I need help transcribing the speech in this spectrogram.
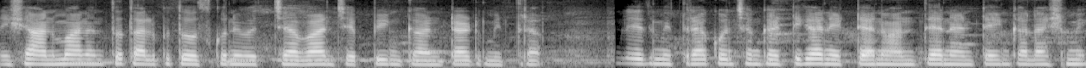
మనిష అనుమానంతో తలుపు తోసుకొని వచ్చావా అని చెప్పి ఇంకా అంటాడు మిత్ర. లేదు మిత్ర కొంచెం గట్టిగా నెట్టాను. అంతేనంటే ఇంకా లక్ష్మి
